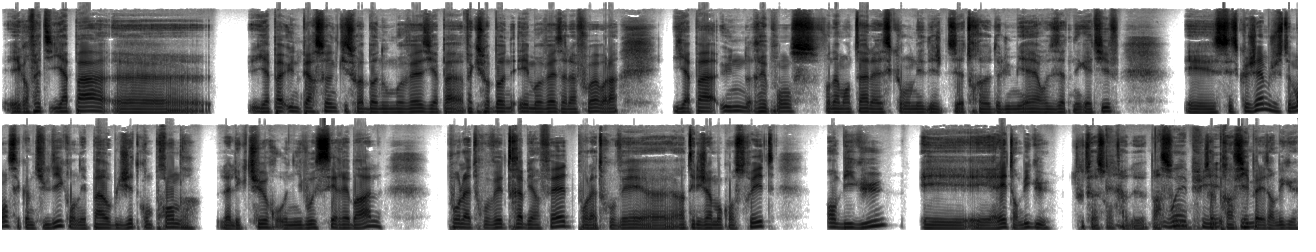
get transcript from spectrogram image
et qu'en fait, il n'y a pas, euh, il n'y a pas une personne qui soit bonne ou mauvaise, il y a pas, enfin, qui soit bonne et mauvaise à la fois, voilà. Il n'y a pas une réponse fondamentale à est-ce qu'on est des êtres de lumière ou des êtres négatifs. Et c'est ce que j'aime justement, c'est comme tu le dis, qu'on n'est pas obligé de comprendre la lecture au niveau cérébral pour la trouver très bien faite, pour la trouver euh, intelligemment construite, ambiguë, et, elle est ambiguë. De toute façon, enfin de par son, principe, elle est ambiguë.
